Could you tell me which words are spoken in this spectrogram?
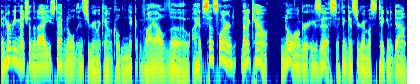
and heard me mention that I used to have an old Instagram account called Nick Viall, though, I have since learned that account no longer exists. I think Instagram must have taken it down.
